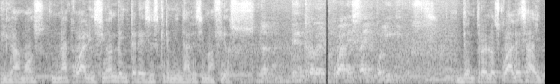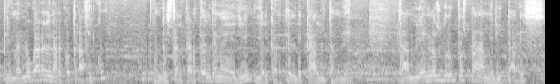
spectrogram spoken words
digamos, una coalición de intereses criminales y mafiosos, Dentro de los cuales hay políticos. dentro de los cuales hay, en primer lugar, el narcotráfico, donde está el cartel de Medellín y el cartel de Cali también. También los grupos paramilitares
